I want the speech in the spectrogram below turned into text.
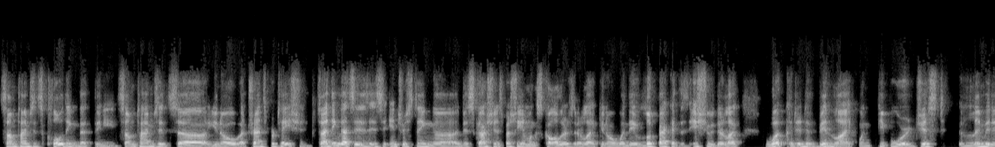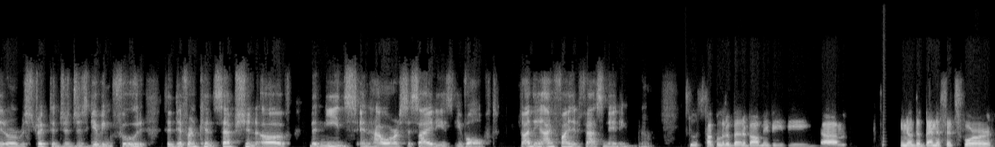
sometimes it's clothing that they need. Sometimes it's, uh, you know, a transportation. So I think that's is, is an interesting uh, discussion, especially among scholars that are like, you know, when they look back at this issue, they're like, what could it have been like when people were just limited or restricted to just giving food? It's a different conception of the needs and how our societies evolved. So I think I find it fascinating. You know. let's talk a little bit about maybe the, um, you know, the benefits for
